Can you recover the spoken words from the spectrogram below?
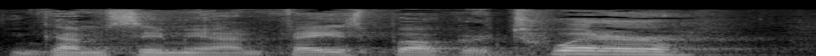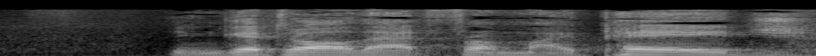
You can come see me on Facebook or Twitter. You can get to all that from my page.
